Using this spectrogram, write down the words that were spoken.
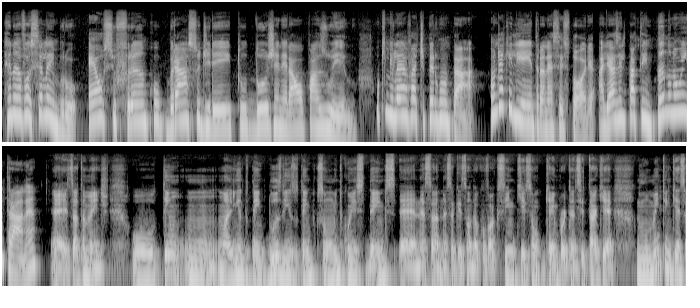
Renan, você lembrou Elcio Franco, braço direito do general Pazuello. O que me leva a te perguntar, onde é que ele entra nessa história? Aliás, ele está tentando não entrar, né? É, exatamente. O, tem um, uma linha do tempo, duas linhas do tempo que são muito coincidentes é, nessa, nessa questão da Covaxin, que, são, que é importante citar, que é no momento em que, essa,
